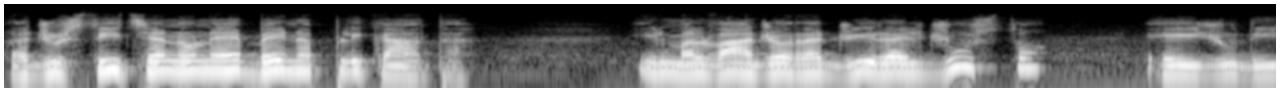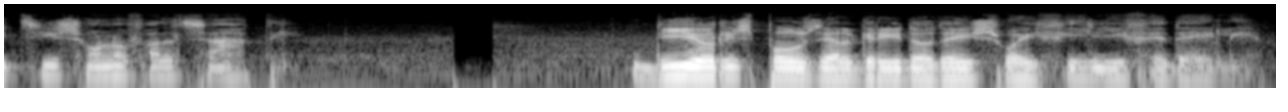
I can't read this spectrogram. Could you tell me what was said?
la giustizia non è ben applicata, il malvagio raggira il giusto e i giudizi sono falsati. Dio rispose al grido dei suoi figli fedeli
